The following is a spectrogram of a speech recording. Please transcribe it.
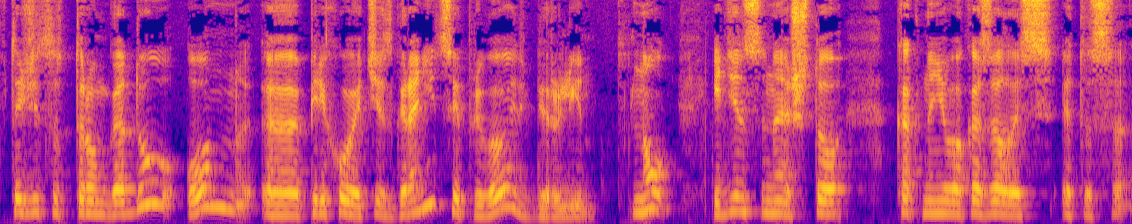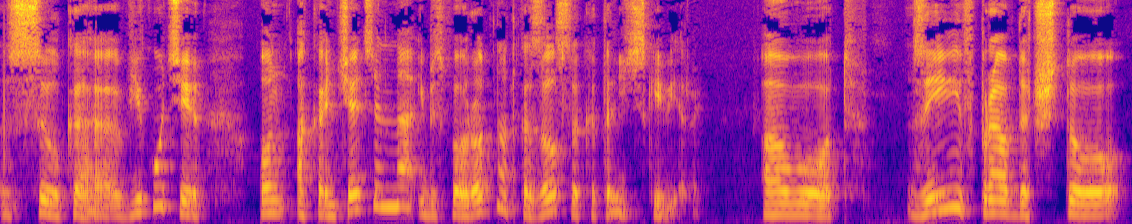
В 1902 году он э, переходит через границу и прибывает в Берлин. Ну, единственное, что, как на него оказалась эта ссылка в Якутии, он окончательно и бесповоротно отказался от католической веры. А вот заявив, правда, что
